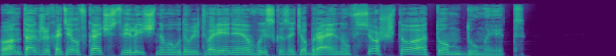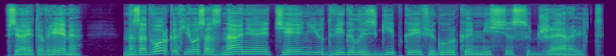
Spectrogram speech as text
Он также хотел в качестве личного удовлетворения высказать О'Брайену все, что о том думает. Все это время на задворках его сознания тенью двигалась гибкая фигурка миссис Джеральд,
